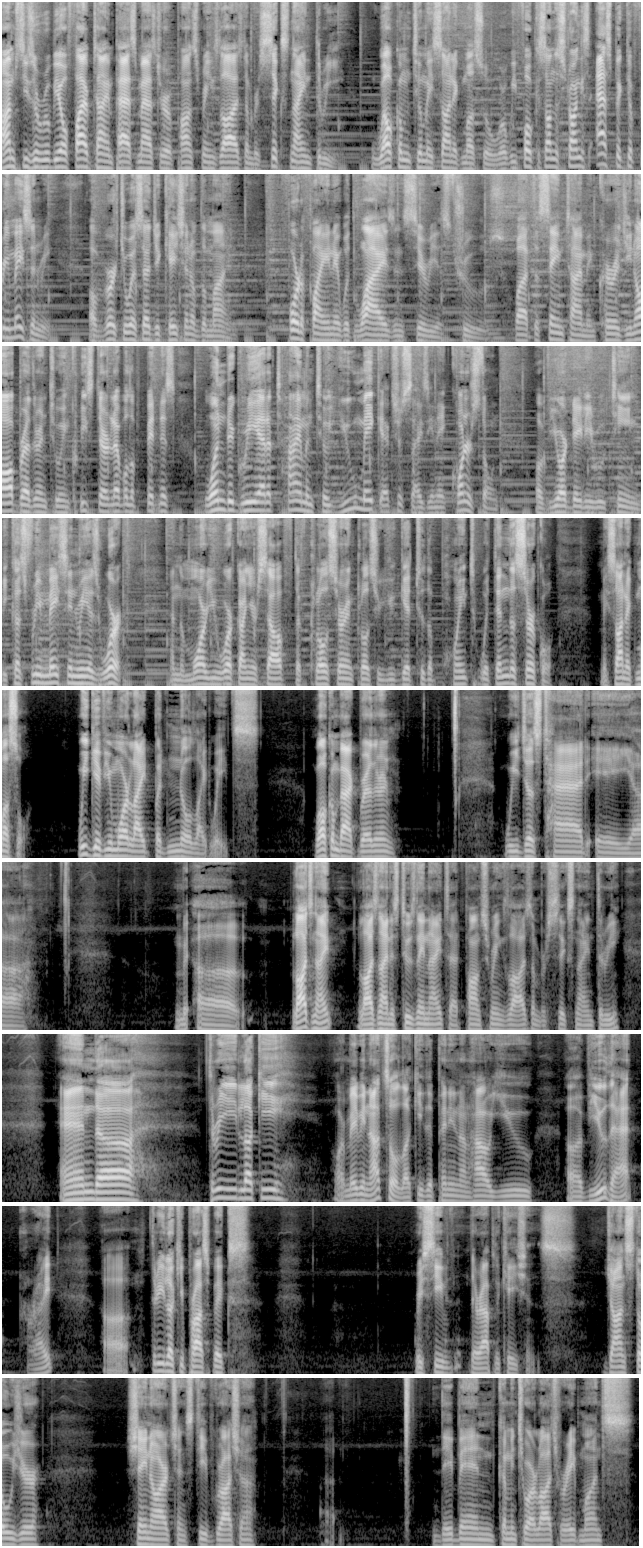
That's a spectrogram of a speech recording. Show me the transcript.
I'm Cesar Rubio, five time past master of Palm Springs Lodge number 693. Welcome to Masonic Muscle, where we focus on the strongest aspect of Freemasonry a virtuous education of the mind, fortifying it with wise and serious truths, while at the same time encouraging all brethren to increase their level of fitness one degree at a time until you make exercising a cornerstone of your daily routine because Freemasonry is work. And the more you work on yourself, the closer and closer you get to the point within the circle, Masonic muscle. We give you more light, but no light weights. Welcome back, brethren. We just had a uh, uh, lodge night. Lodge night is Tuesday nights at Palm Springs Lodge number 693. And uh, three lucky or maybe not so lucky, depending on how you uh, view that, right? Uh, three lucky prospects received their applications John Stozier, Shane Arch, and Steve Gracia. Uh, they've been coming to our lodge for eight months.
